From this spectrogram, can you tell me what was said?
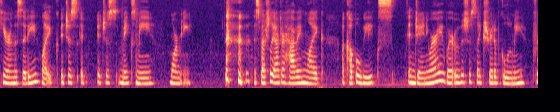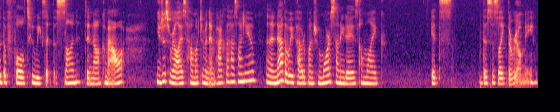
here in the city like it just it, it just makes me more me. Especially after having like a couple weeks in January where it was just like straight up gloomy for the full two weeks like the sun did not come out. You just realize how much of an impact that has on you. And then now that we've had a bunch of more sunny days I'm like it's this is like the real me.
